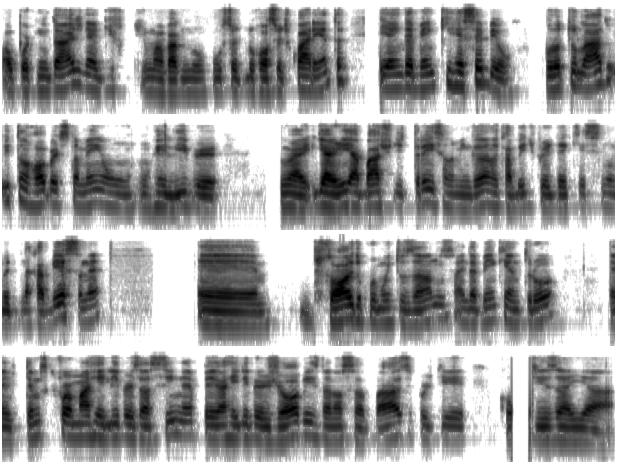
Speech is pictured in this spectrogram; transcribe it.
a oportunidade né, de, de uma vaga no roster, no roster de 40 e ainda bem que recebeu. Por outro lado, Ethan Roberts também, um, um reliever um ERA abaixo de 3, se eu não me engano. Acabei de perder aqui esse número na cabeça, né? É, sólido por muitos anos, ainda bem que entrou. É, temos que formar relievers assim, né? Pegar relievers jovens da nossa base, porque, como diz aí a,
